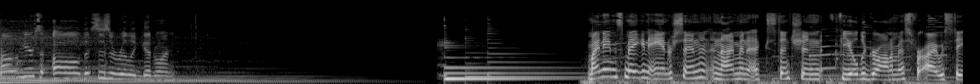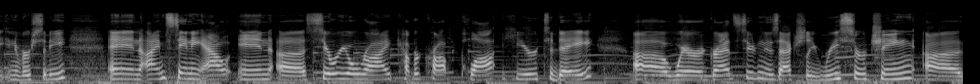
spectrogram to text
Oh, here's, oh, this is a really good one. My name is Megan Anderson and I'm an extension field agronomist for Iowa State University and I'm standing out in a cereal rye cover crop plot here today uh, where a grad student is actually researching uh,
